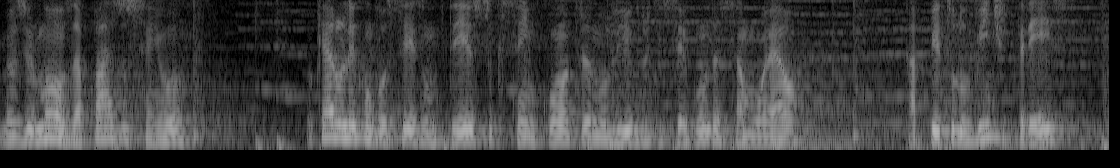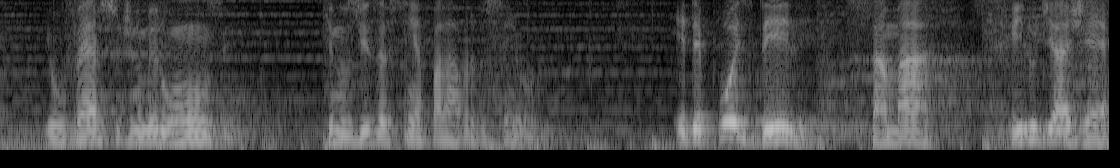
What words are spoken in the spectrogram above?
Meus irmãos, a paz do Senhor. Eu quero ler com vocês um texto que se encontra no livro de 2 Samuel, capítulo 23, e o verso de número 11, que nos diz assim a palavra do Senhor. E depois dele, Samar, filho de Agé,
